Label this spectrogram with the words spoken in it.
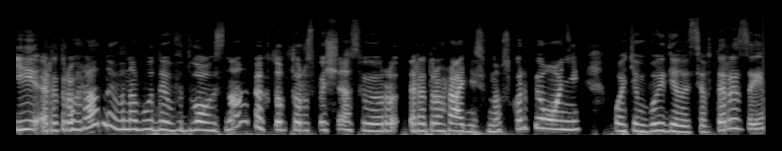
І ретроградною вона буде в двох знаках, тобто розпочне свою ретроградність вона в Скорпіоні, потім виділиться в Терези.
